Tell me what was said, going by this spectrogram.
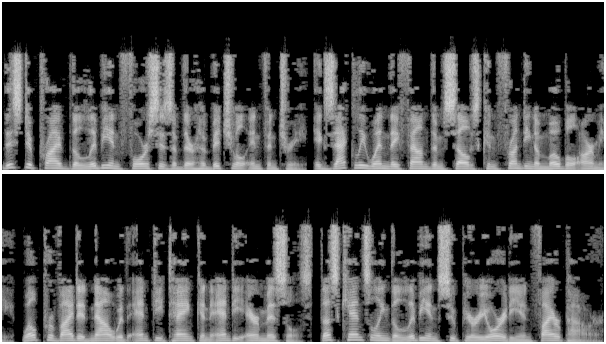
This deprived the Libyan forces of their habitual infantry, exactly when they found themselves confronting a mobile army, well provided now with anti-tank and anti-air missiles, thus cancelling the Libyan superiority in firepower.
